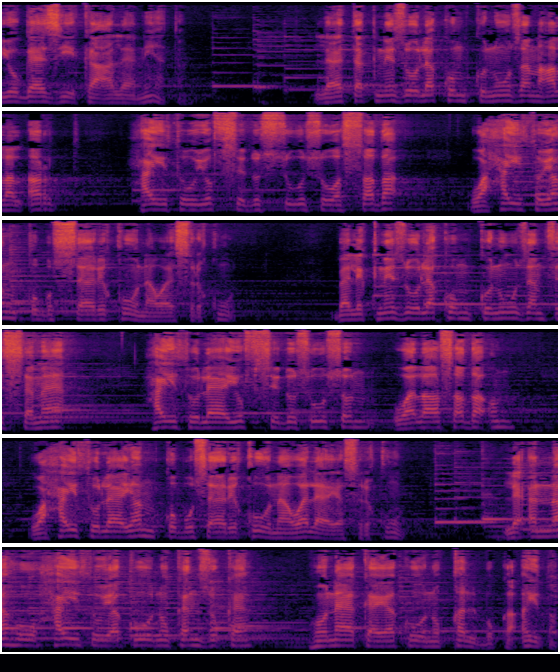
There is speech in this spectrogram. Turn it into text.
يجازيك علانية. لا تكنزوا لكم كنوزا على الأرض حيث يفسد السوس والصدأ وحيث ينقب السارقون ويسرقون. بل اكنزوا لكم كنوزا في السماء حيث لا يفسد سوس ولا صدأ وحيث لا ينقب سارقون ولا يسرقون. لأنه حيث يكون كنزك هناك يكون قلبك أيضا.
